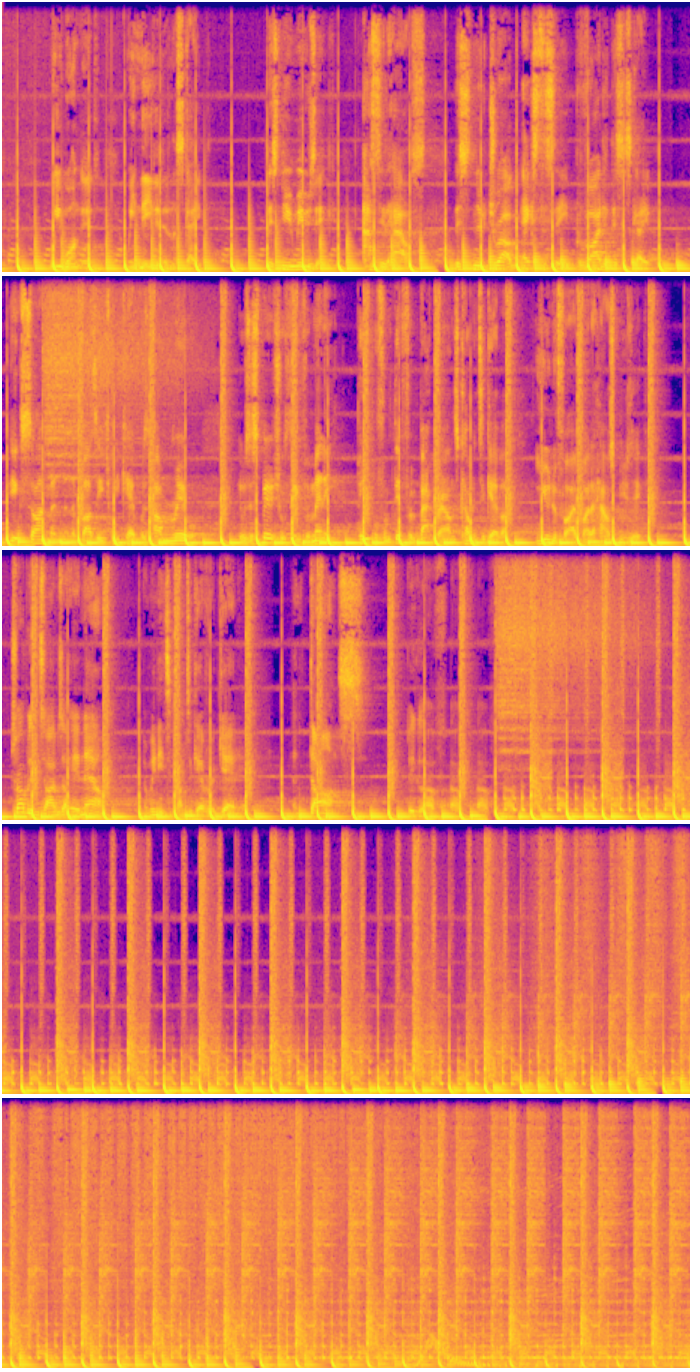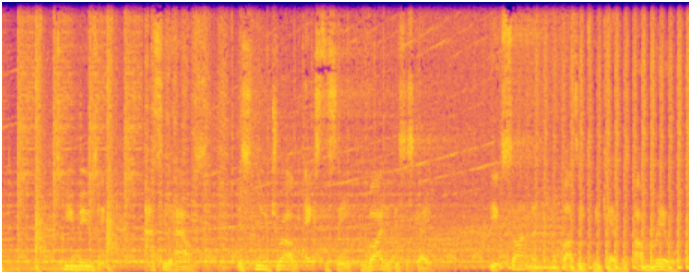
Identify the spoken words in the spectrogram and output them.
We wanted, we needed an escape. This new music, acid house, this new drug, ecstasy, provided this escape. The excitement and the buzz each weekend was unreal. It was a spiritual thing for many, people from different backgrounds coming together, unified by the house music. Troubling times are here now, and we need to come together again and dance. Big love, love, love, love, love, love, love. House, this new drug, ecstasy, provided this escape. The excitement and the buzz each weekend was unreal.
